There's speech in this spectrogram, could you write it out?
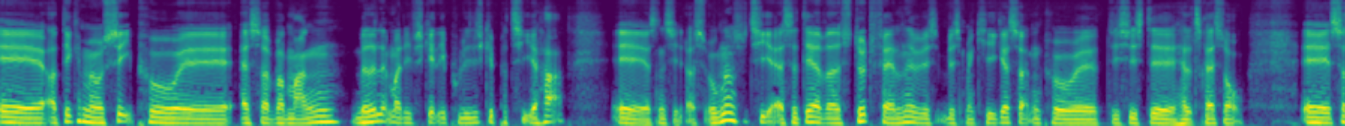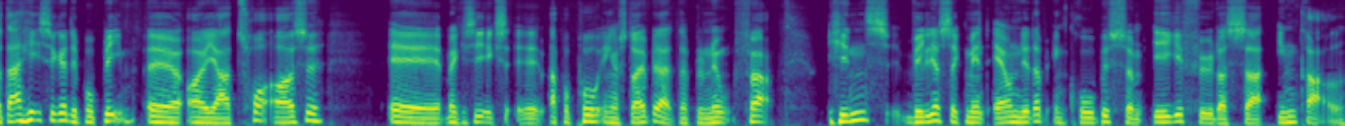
øh, og det kan man jo se på, øh, altså hvor mange medlemmer de forskellige politiske partier har, øh, sådan set også ungdomspartier. Altså det har været stødt faldende, hvis, hvis man kigger sådan på øh, de sidste 50 år. Øh, så der er helt sikkert et problem, øh, og jeg tror også, øh, man kan sige, øh, apropos Inger Støjberg, der blev nævnt før, hendes vælgersegment er jo netop en gruppe, som ikke føler sig inddraget.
